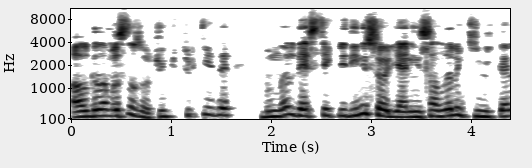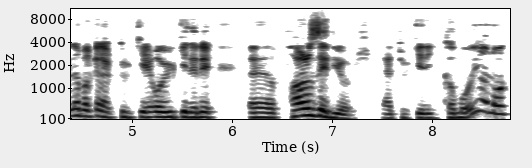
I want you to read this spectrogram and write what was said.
Algılaması da zor. Çünkü Türkiye'de bunları desteklediğini söyleyen insanların kimliklerine bakarak Türkiye o ülkeleri e, farz ediyoruz. Yani Türkiye'deki kamuoyu ama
